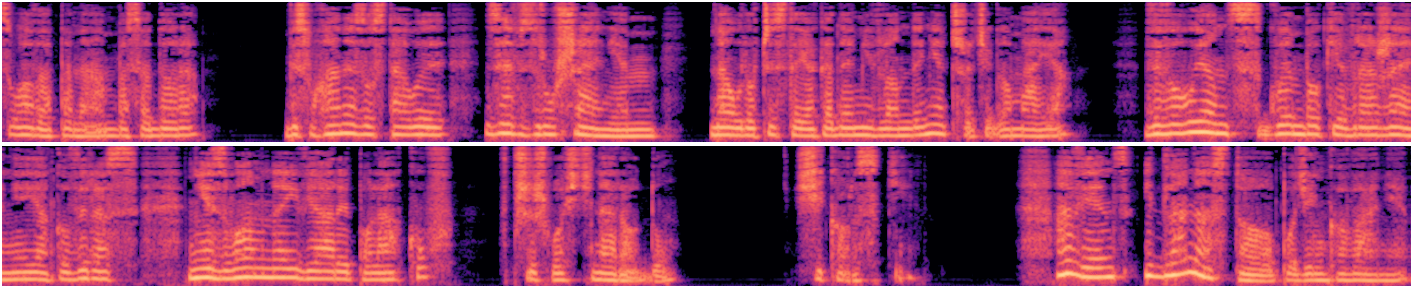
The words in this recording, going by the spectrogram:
Słowa pana ambasadora wysłuchane zostały ze wzruszeniem na uroczystej Akademii w Londynie 3 maja, wywołując głębokie wrażenie jako wyraz niezłomnej wiary Polaków w przyszłość narodu. Sikorski. A więc i dla nas to podziękowanie.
